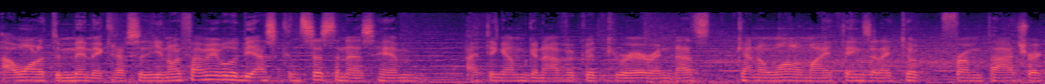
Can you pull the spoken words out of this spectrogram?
I wanted to mimic. I said, you know, if I'm able to be as consistent as him, I think I'm going to have a good career. And that's kind of one of my things that I took from Patrick.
